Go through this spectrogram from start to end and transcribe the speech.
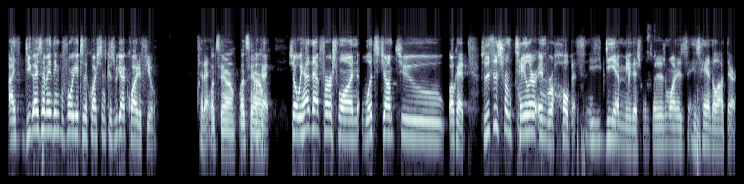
I do you guys have anything before we get to the questions? Because we got quite a few today. Let's hear him. Let's hear him. Okay. So we had that first one. Let's jump to okay. So this is from Taylor in Rehoboth. He DM'd me this one, so there's one his his handle out there.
